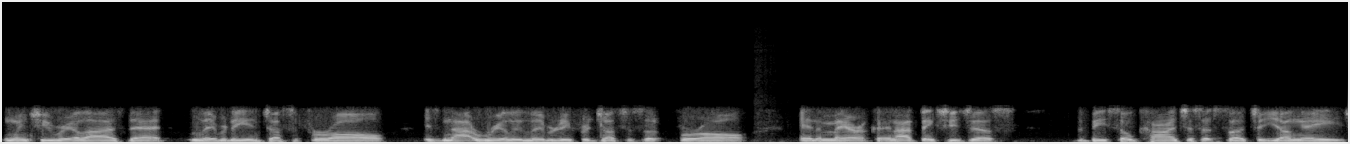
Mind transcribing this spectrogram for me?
when she realized that liberty and justice for all is not really liberty for justice for all in America. And I think she's just to be so conscious at such a young age.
